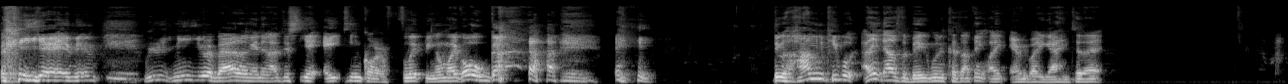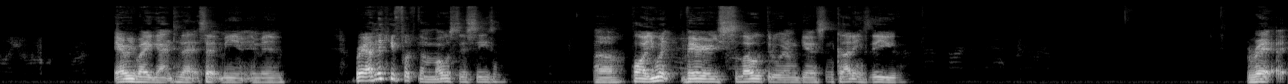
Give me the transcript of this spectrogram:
yeah, man. We, me and you were battling, and I just see an 18 car flipping. I'm like, oh, God. Dude, how many people? I think that was the big one because I think like everybody got into that. Everybody got into that except me and man. Ray, I think you flipped the most this season. Uh, Paul, you went very slow through it, I'm guessing, because I didn't see you. Ray,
